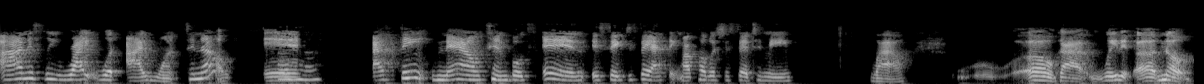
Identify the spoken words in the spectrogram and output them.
honestly write what I want to know. And mm-hmm. I think now 10 books in, it's safe to say, I think my publisher said to me, wow, oh God, wait, uh, no,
